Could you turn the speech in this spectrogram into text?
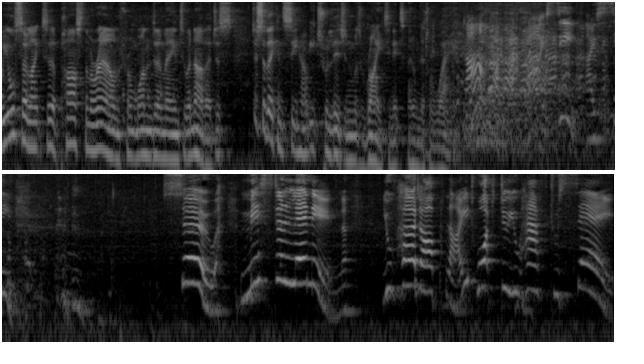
we also like to pass them around from one domain to another, just, just so they can see how each religion was right in its own little way. Ah, I see, I see. so, Mr. Lenin, you've heard our plight. What do you have to say?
